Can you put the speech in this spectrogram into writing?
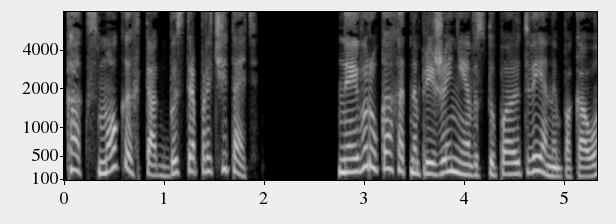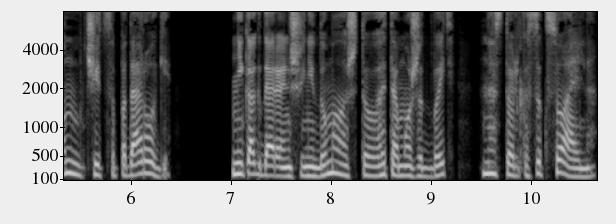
Как смог их так быстро прочитать? На его руках от напряжения выступают вены, пока он мчится по дороге. Никогда раньше не думала, что это может быть настолько сексуально.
